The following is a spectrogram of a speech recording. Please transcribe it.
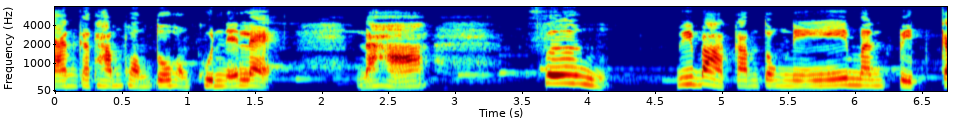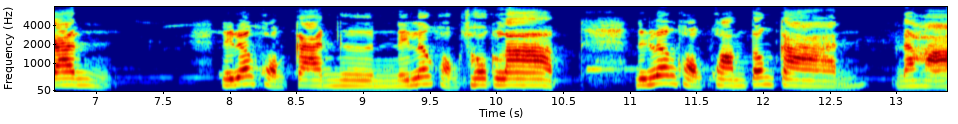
การกระทำของตัวของคุณนี่แหละนะคะ ซึ่งวิบากกรรมตรงนี้มันปิดกั้น ในเรื่องของการเงิน ในเรื่องของโชคลาภในเรื่องของความต้องการนะคะ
